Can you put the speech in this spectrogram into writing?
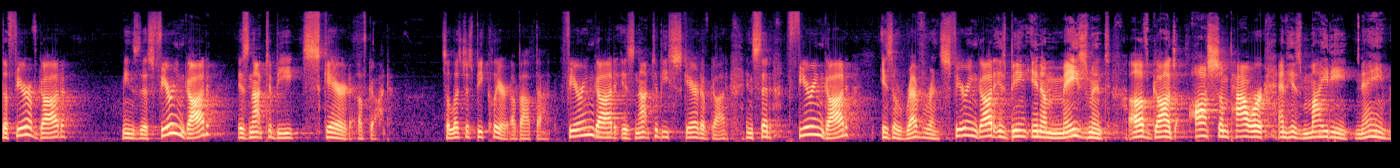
The fear of God means this fearing God is not to be scared of God. So let's just be clear about that. Fearing God is not to be scared of God. Instead, fearing God is a reverence. Fearing God is being in amazement of God's awesome power and his mighty name.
